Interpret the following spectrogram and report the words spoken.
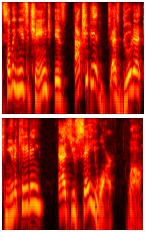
something needs to change is actually be as good at communicating as you say you are. Wow.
